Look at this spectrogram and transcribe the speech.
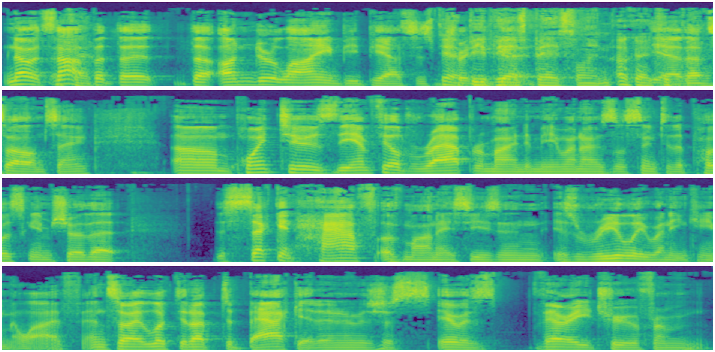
No, it's not. Okay. But the the underlying BPS is Yeah, pretty BPS good. baseline. Okay, Yeah, that's all I'm saying. Um, point two is the Anfield Wrap reminded me when I was listening to the post game show that the second half of Mane's season is really when he came alive, and so I looked it up to back it, and it was just it was very true from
